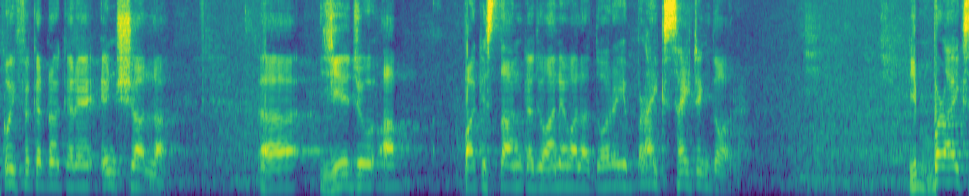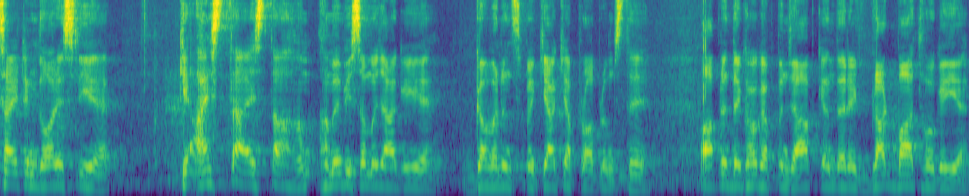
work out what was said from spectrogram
کوئی فکر نہ کریں، انشاءاللہ۔ یہ جو اب پاکستان کا جو آنے والا دور ہے، یہ بڑا ایکسائٹنگ دور ہے۔ یہ بڑا ایکسائٹنگ دور اس لیے ہے کہ آہستہ آہستہ ہم ہمیں بھی سمجھ آ گئی ہے گورننس میں کیا کیا پرابلمس تھے۔ آپ نے دیکھا ہوگا پنجاب کے اندر ایک بلڈ بات ہو گئی ہے۔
